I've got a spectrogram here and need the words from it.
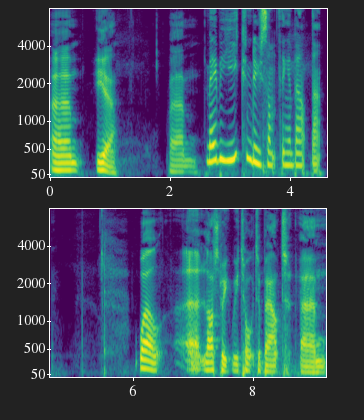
um, yeah. Um, Maybe you can do something about that. Well, uh, last week we talked about um,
